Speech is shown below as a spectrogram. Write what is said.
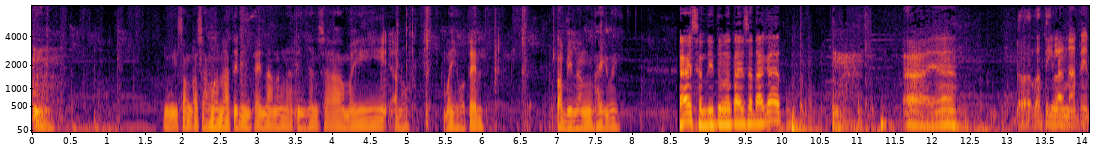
yung isang kasama natin, hintayin na lang natin dyan sa may, ano, may hotel. Tabi ng highway. Guys, andito na tayo sa dagat. Ayan. Darating lang natin.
